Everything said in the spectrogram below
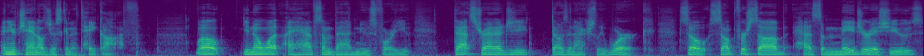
and your channel's just gonna take off. Well, you know what? I have some bad news for you. That strategy doesn't actually work. So sub for sub has some major issues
